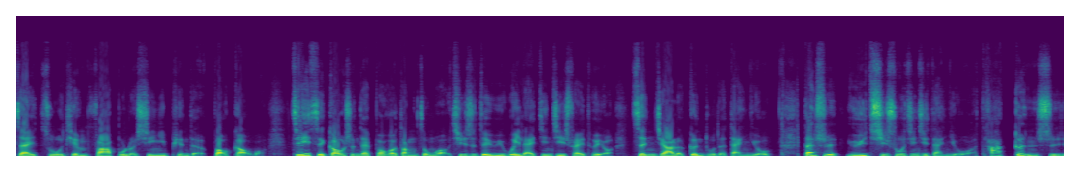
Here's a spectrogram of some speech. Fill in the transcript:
在昨天发布了新一篇的报告哦，这一次高盛在报告当中哦，其实对于未来经济衰退哦，增加了更多的担忧。但是，与其说经济担忧啊，它更是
